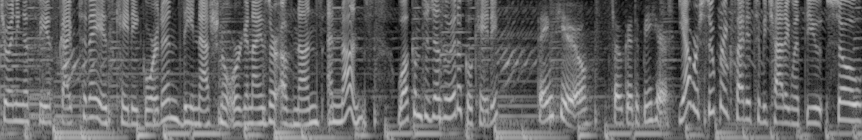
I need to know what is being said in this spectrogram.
Joining us via Skype today is Katie Gordon, the national organizer of Nuns and Nones. Welcome to Jesuitical, Katie. Thank you. So good to be here. Yeah, we're super excited to be chatting with you. So,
